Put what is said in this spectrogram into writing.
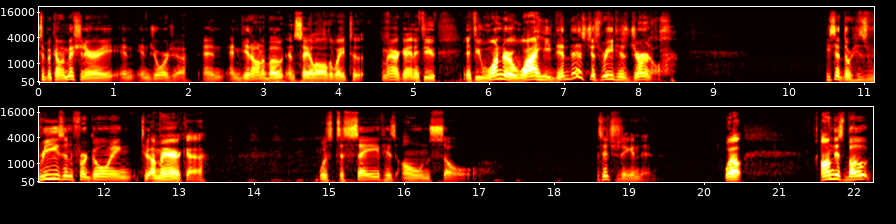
to become a missionary in, in Georgia and, and get on a boat and sail all the way to America. And if you, if you wonder why he did this, just read his journal. He said the, his reason for going to America was to save his own soul. It's interesting, isn't it? Well, on this boat,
